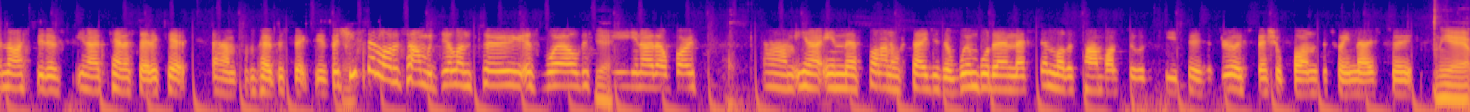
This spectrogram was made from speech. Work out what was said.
a nice bit of you know tennis etiquette um, from her perspective. But she spent a lot of time with Dylan too as well this Yeah. year. You know they'll both um, you know in the final stages of Wimbledon. They spent a lot of time on tour this year too. It's a really special bond between those two. yeah.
